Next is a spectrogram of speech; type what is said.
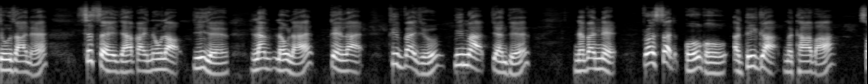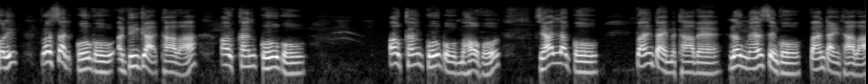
ကြိုးစားနဲ့80ရာခိုင်နှုန်းလောက်ပြီးရင် lamp လုံးလိုက်တင်လိုက် feedback ယူပြီးမှပြန်ပြန်နံပါတ်1 process ကိုကိုအဓိကမထားပါ sorry process ကိုကိုအဓိကထားပါ outcome ကိုကိုအောက်ခန်းကိုကိုမဟုတ်ဘူးရလက်ကိုပန်းတိုင်မထားပဲလုပ်ငန်းစဉ်ကိုပန်းတိုင်ထားပါ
